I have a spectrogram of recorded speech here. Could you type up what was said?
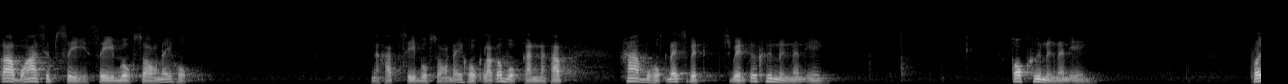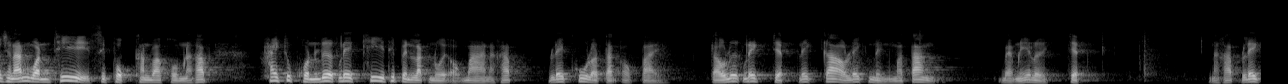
เก้าบวกห้าสิบสี่สี่บวกสองได้หกนะครับสี่บวกสองได้หกแล้วก็บวกกันนะครับห้าบวกหกได้สิบเอ็ดสิบเอ็ดก็คือหนึ่งนั่นเอง ก็คือหนึ่งนั่นเอง เพราะฉะนั้นวันที่ 16 ธันวาคมนะครับ ให้ทุกคนเลือกเลขคี่ที่เป็นหลักหน่วยออกมานะครับ เลขคู่เราตัดออกไป เราเลือกเลข 7 เลข 9 เลข 1 มาตั้ง แบบนี้เลย7นะครับ เลข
